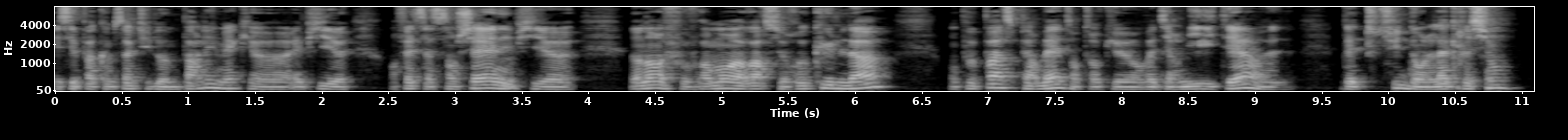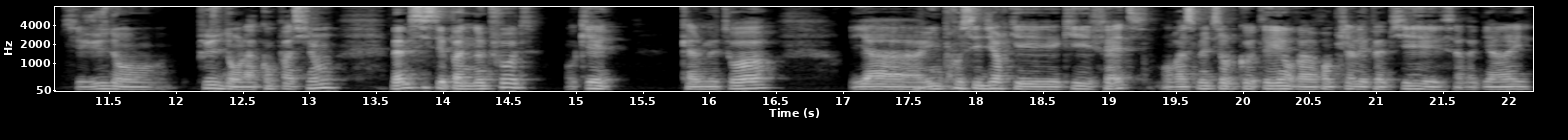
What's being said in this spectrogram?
et c'est pas comme ça que tu dois me parler, mec. et puis en fait, ça s'enchaîne et puis non, non, il faut vraiment avoir ce recul là. On peut pas se permettre en tant que, on va dire, militaire d'être tout de suite dans l'agression. C'est juste dans plus dans la compassion, même si c'est pas de notre faute. Ok, calme-toi. Il y a une procédure qui est qui est faite. On va se mettre sur le côté, on va remplir les papiers et ça va bien aller.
